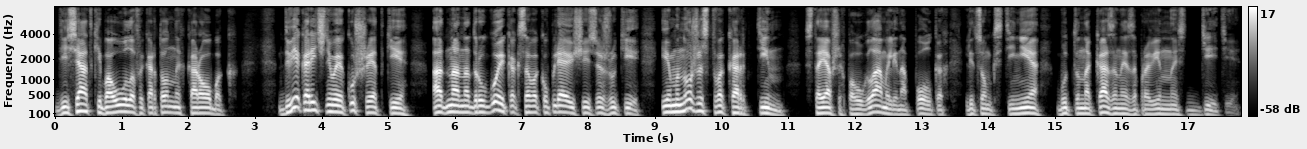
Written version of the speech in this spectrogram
Десятки баулов и картонных коробок, две коричневые кушетки, одна на другой, как совокупляющиеся жуки, и множество картин, стоявших по углам или на полках, лицом к стене, будто наказанные за провинность дети.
